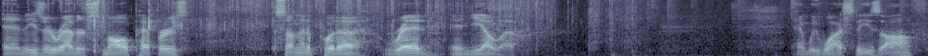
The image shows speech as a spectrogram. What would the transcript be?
And these are rather small peppers. So I'm going to put a red and yellow. And we wash these off.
